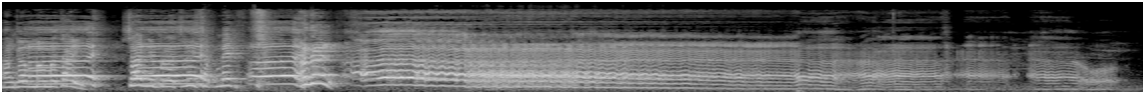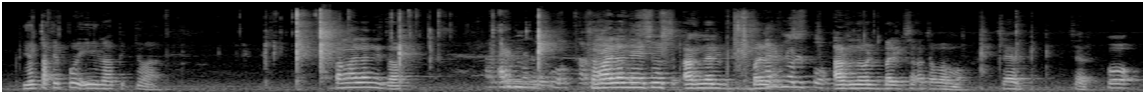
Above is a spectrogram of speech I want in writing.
hanggang mamatay. Sa ni Bratri Sakmek. Anay! Yung takip po, ilapit nyo ha. Pangalan nito? Arnold po. Sa ngalan ni Jesus, Arnold, balik, Arnold po. Arnold, balik sa katawan mo. Sir, sir. Po.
